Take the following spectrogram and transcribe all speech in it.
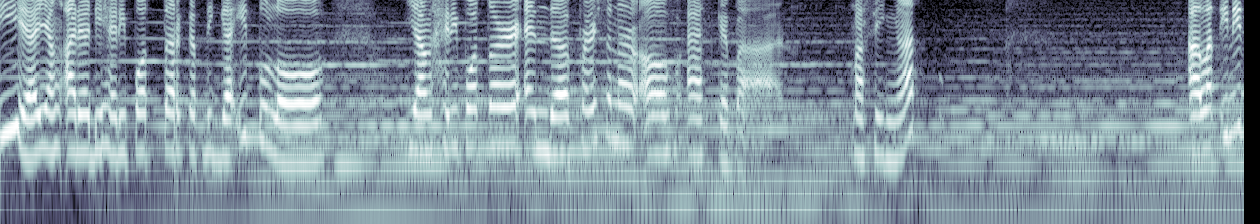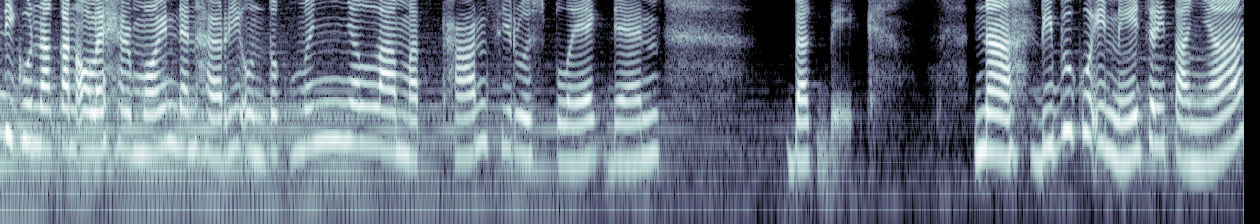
Iya, yang ada di Harry Potter ketiga itu loh. Yang Harry Potter and the Prisoner of Azkaban. Masih ingat? Alat ini digunakan oleh Hermione dan Harry untuk menyelamatkan Sirius Black dan Buckbeak. Nah, di buku ini ceritanya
